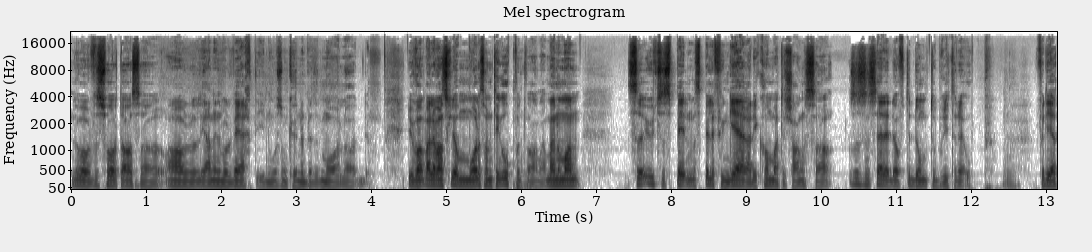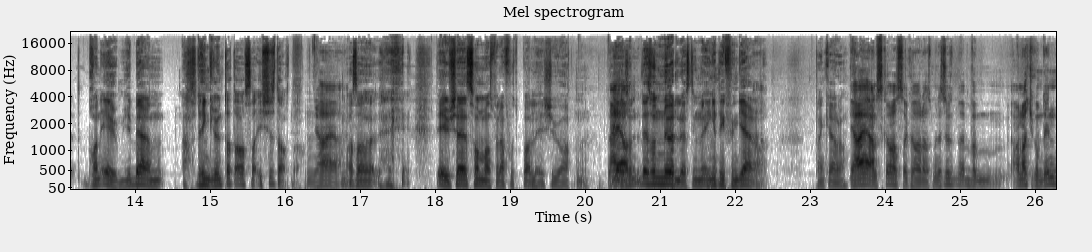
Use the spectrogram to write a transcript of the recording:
Nå var vel for så vidt Asa Han var vel gjerne involvert i noe som kunne blitt et mål. Og det er veldig vanskelig å måle sånne ting opp mot hverandre. Men når man ser ut som spill, spillet fungerer, de kommer til sjanser, så syns jeg det er ofte dumt å bryte det opp. Mm. Fordi at Brann er jo mye bedre enn altså Det er en grunn til at Asa ikke starter. Ja, ja. Altså, det er jo ikke sånn man spiller fotball i 2018. Det, er sånn, det er sånn nødløsning når ingenting fungerer, Ja. tenker jeg da. Ja, jeg elsker Asa Kardas, men synes, han har ikke kommet inn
